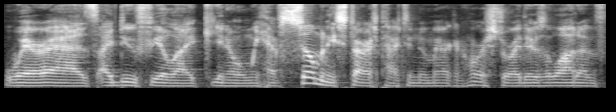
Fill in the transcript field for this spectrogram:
Whereas I do feel like, you know, when we have so many stars packed into American Horror Story, there's a lot of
